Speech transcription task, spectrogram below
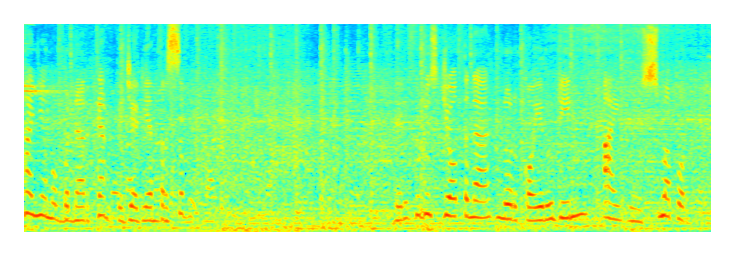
hanya membenarkan kejadian tersebut. Dari Kudus, Jawa Tengah, Nur Koirudin, iNews melaporkan.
